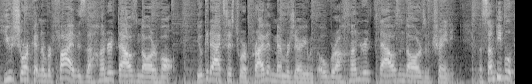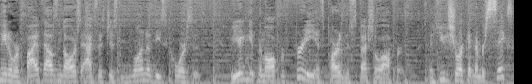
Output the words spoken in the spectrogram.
Huge shortcut number five is the $100,000 vault. You'll get access to our private members area with over $100,000 of training. Now some people paid over $5,000 to access just one of these courses, but going to get them all for free as part of the special offer. The huge shortcut number six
